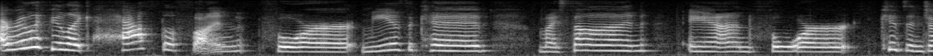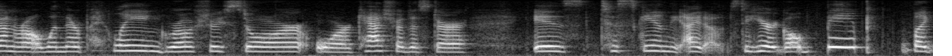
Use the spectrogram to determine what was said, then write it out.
I really feel like half the fun for me as a kid, my son, and for kids in general when they're playing grocery store or cash register is to scan the items, to hear it go beep. Like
